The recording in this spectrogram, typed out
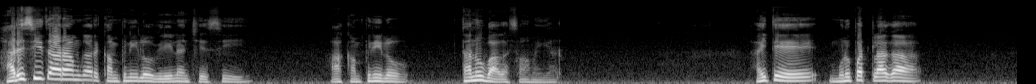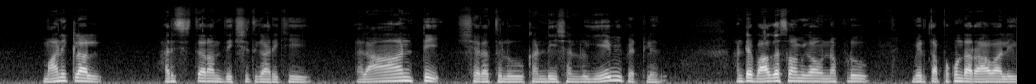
హరిసీతారాం గారి కంపెనీలో విలీనం చేసి ఆ కంపెనీలో తను భాగస్వామి అయ్యారు అయితే మునుపట్లాగా మాణిక్లాల్ హరిసీతారాం దీక్షిత్ గారికి ఎలాంటి షరతులు కండిషన్లు ఏమీ పెట్టలేదు. అంటే భాగస్వామిగా ఉన్నప్పుడు మీరు తప్పకుండా రావాలి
